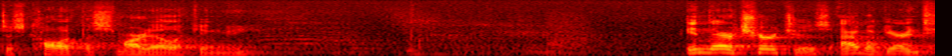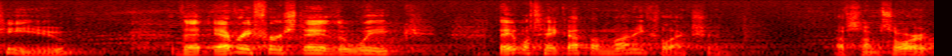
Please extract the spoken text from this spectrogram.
Just call it the smart aleck in me. in their churches, I will guarantee you that every first day of the week, they will take up a money collection of some sort.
